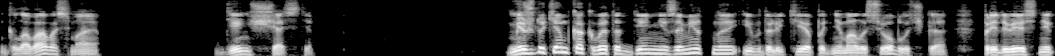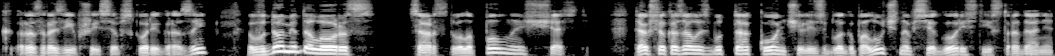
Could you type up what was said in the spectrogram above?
Глава восьмая. День счастья. Между тем, как в этот день незаметно и вдалеке поднималось облачко, предвестник разразившейся вскоре грозы, в доме Долорес царствовало полное счастье, так что казалось, будто окончились благополучно все горести и страдания.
